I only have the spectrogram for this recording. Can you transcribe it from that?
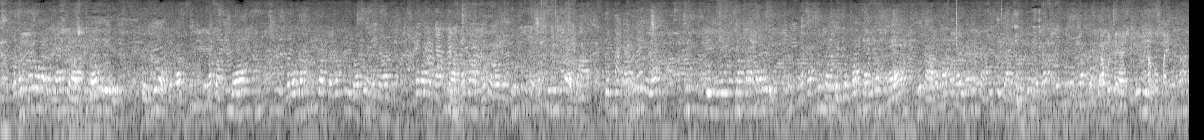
ครับครับเป็นโลกนะครับรับหลักพี่น้อง เราดังที่กันนะครับที่เราช่วยในการก็ว่าจะการอย่างพระธาตุของเราทุกที่แต่ละที่ก็จะเป็นการให้นะครับจริงๆจะทำให้นะครับซึ่งเราเป็นคนรับใช้ก็ขอผู้กาประมาณอะไรไว้จากที่ตัวอย่างอื่นด้วยนะครับทำบนไปทำผมไปนะครับน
